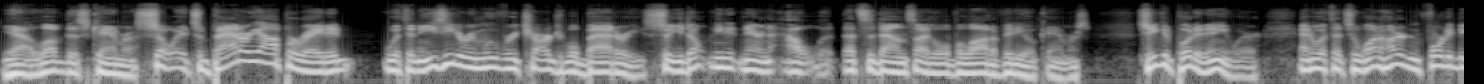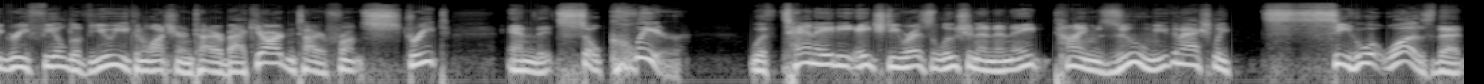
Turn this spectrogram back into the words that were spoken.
Yeah, I love this camera. So it's battery operated with an easy to remove rechargeable battery, so you don't need it near an outlet. That's the downside of a lot of video cameras. So you can put it anywhere. And with its 140 degree field of view, you can watch your entire backyard, entire front street, and it's so clear. With 1080 HD resolution and an eight times zoom, you can actually see who it was that,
